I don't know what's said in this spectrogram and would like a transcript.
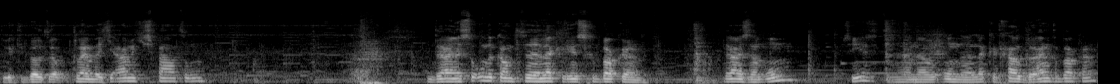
Druk die boter een klein beetje aan met je spatel. Draai als de onderkant eh, lekker is gebakken, draai ze dan om. Zie je, ze zijn nu onder lekker goudbruin gebakken.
